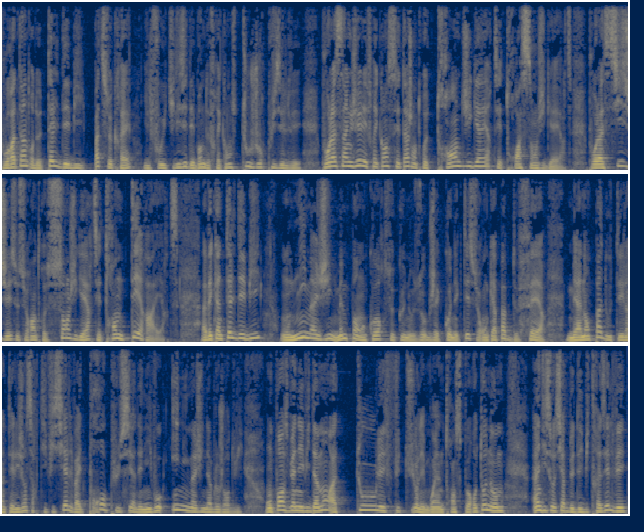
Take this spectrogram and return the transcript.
Pour atteindre de tels débits, pas de secret, il faut utiliser des bandes de fréquences toujours plus élevées. Pour la 5G, les fréquences s'étagent entre 30 GHz et 300 GHz. Pour la 6G, ce sera entre 100 GHz et 30 THz. Avec un tel débit, on n'imagine même pas encore ce que nos objets connectés seront capables de faire. Mais à n'en pas douter, l'intelligence artificielle va être propulsée à des niveaux inimaginables aujourd'hui. On pense bien évidemment à tous les futurs, les moyens de transport autonomes, indissociables de débit très élevé,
